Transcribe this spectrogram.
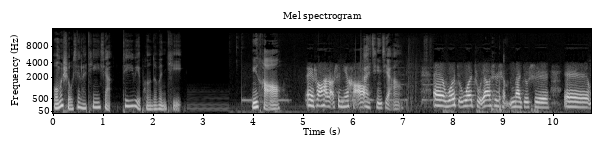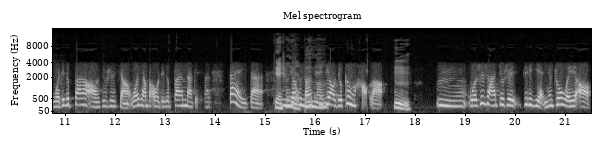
我们首先来听一下第一位朋友的问题。您好，哎，芳华老师您好，哎，请讲。哎，我主我主要是什么呢？就是呃，我这个斑啊，就是想我想把我这个斑呢给它淡一淡，脸上有斑吗？去掉就更好了。嗯嗯，我是啥？就是这个眼睛周围啊。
